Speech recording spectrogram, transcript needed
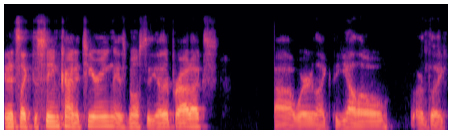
And it's like the same kind of tiering as most of the other products, uh, where like the yellow or like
